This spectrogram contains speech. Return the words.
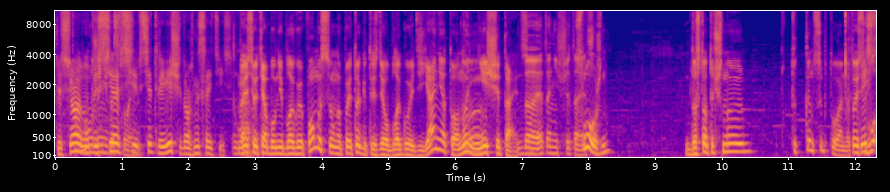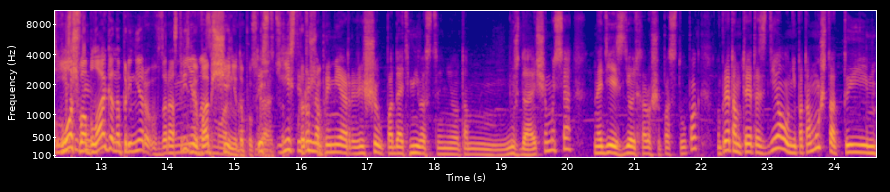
То есть, все, ну, то есть все, все, все три вещи должны сойтись. Но если у тебя был неблагой помысел, но по итоге ты сделал благое деяние, то оно то... не считается. Да, это не считается. Сложно. Достаточно концептуально. То есть, То есть ложь во благо, например, в зороастризме вообще не допускается. То есть, если Хорошо. ты, например, решил подать милостыню там, нуждающемуся, надеясь сделать хороший поступок, но при этом ты это сделал не потому, что ты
